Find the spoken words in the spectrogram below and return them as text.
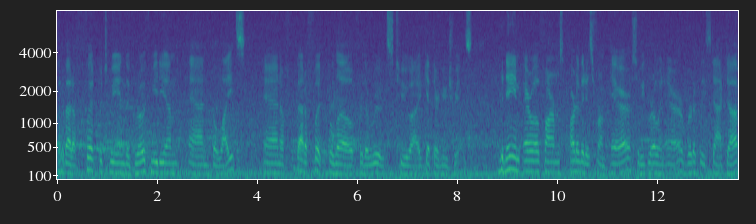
but about a foot between the growth medium and the lights, and a, about a foot below for the roots to uh, get their nutrients. The name AeroFarms, part of it is from air, so we grow in air, vertically stacked up.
